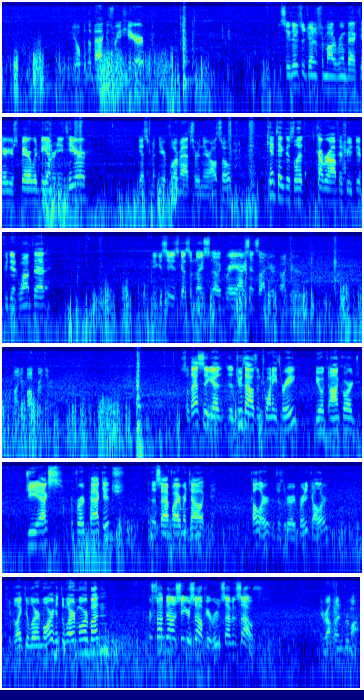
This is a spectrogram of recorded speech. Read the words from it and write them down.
If you open the back, it's right here. You see there's a generous amount of room back there. Your spare would be underneath here. Yes, your floor mats are in there also. You can take this lid cover off if you if you didn't want that. You can see it's got some nice uh, gray accents on your on your on your bumper there. So that's the, uh, the 2023 Buick Encore GX preferred package in the sapphire metallic color, which is a very pretty color. So if you'd like to learn more, hit the learn more button or stop down and see yourself here, Route 7 South in Rutland, Vermont.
